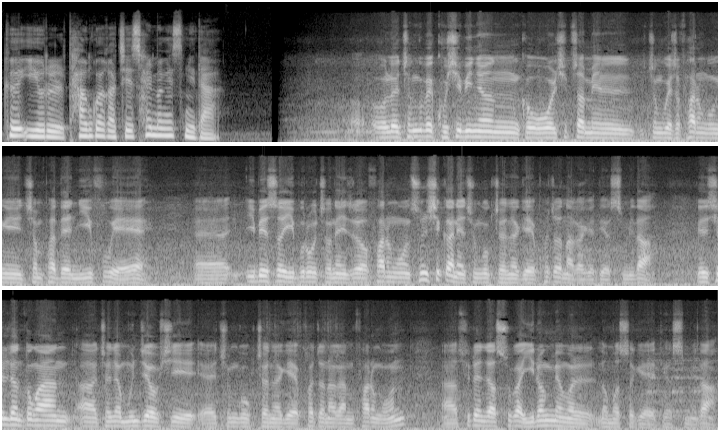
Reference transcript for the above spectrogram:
그 이유를 다음과 같이 설명했습니다. 어, 원래 1992년 그 5월 13일 중국에서 파룬공이 전파된 이후에 에, 입에서 입으로 전해져 파룬공은 순식간에 중국 전역에 퍼져나가게 되었습니다. 7년 동안 아, 전혀 문제없이 중국 전역에 퍼져나간 파룬공은 아, 수련자 수가 1억 명을 넘어서게 되었습니다.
